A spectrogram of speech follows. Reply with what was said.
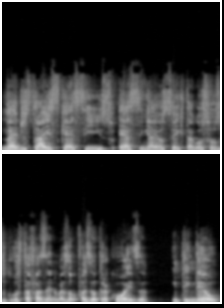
Não é distrai e esquece isso. É assim, ah, eu sei que tá gostoso o que você tá fazendo, mas vamos fazer outra coisa? Entendeu?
